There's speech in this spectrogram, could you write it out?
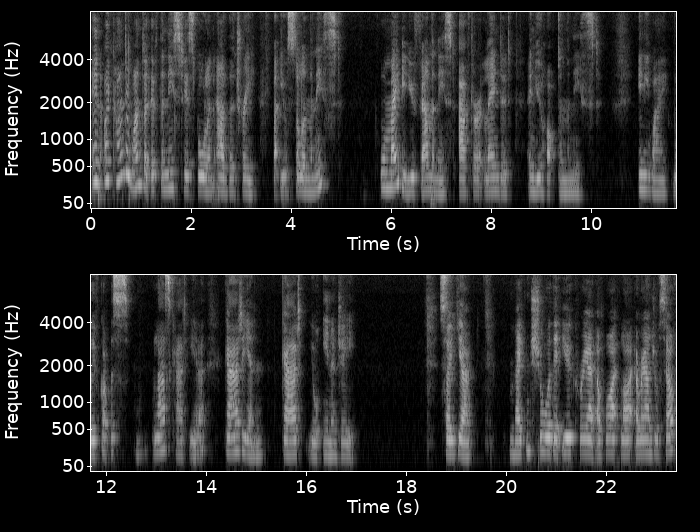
And I kind of wonder if the nest has fallen out of the tree, but you're still in the nest. Or maybe you found the nest after it landed and you hopped in the nest. Anyway, we've got this last card here, Guardian, guard your energy. So yeah, making sure that you create a white light around yourself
